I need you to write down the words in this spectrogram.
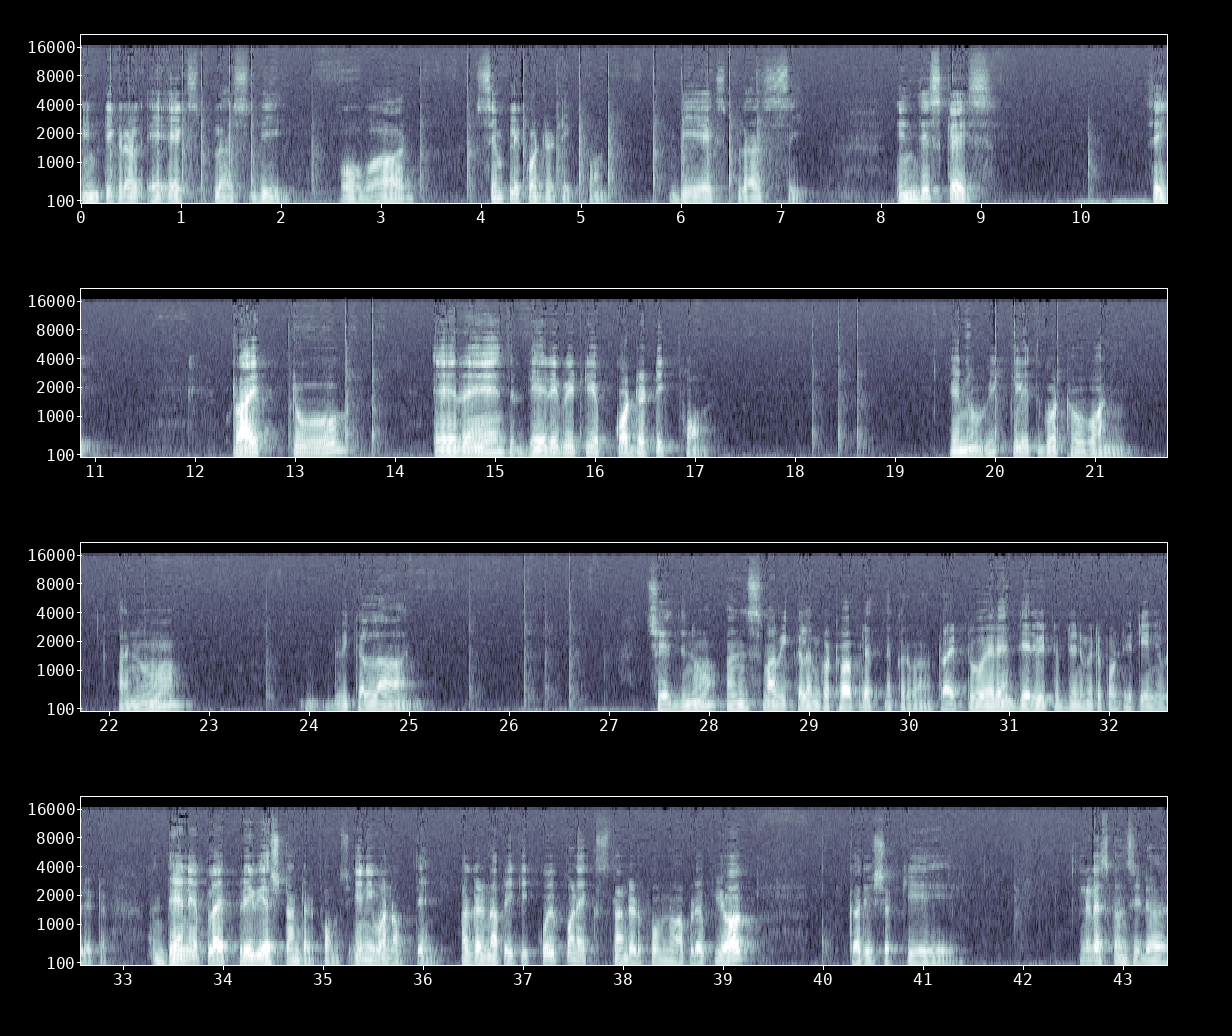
integral ax plus b over simply quadratic form bx plus c. In this case, see, try to arrange derivative of quadratic form એનું વિકલિત ગોઠવવાનું આનું વિકલન છેદનું અંશમાં વિકલન ગોઠવવા પ્રયત્ન કરવાનો try to arrange derivative denominator quantity numerator and then apply previous standard forms any one of them આગળના પૈકી કોઈ પણ એક સ્ટાન્ડર્ડ ફોર્મનો આપણે ઉપયોગ કરી શકીએ let us consider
